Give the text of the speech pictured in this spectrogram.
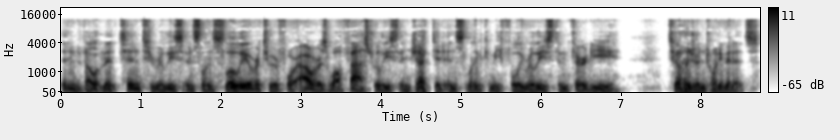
in development tend to release insulin slowly over two or four hours, while fast-release injected insulin can be fully released in 30 to 120 minutes.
